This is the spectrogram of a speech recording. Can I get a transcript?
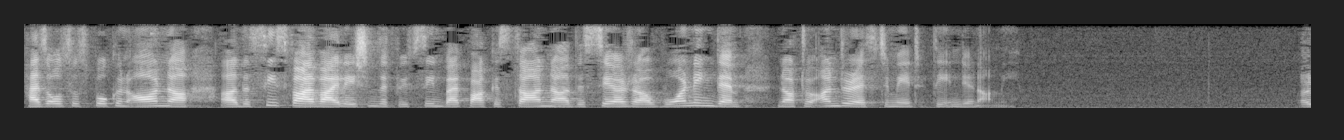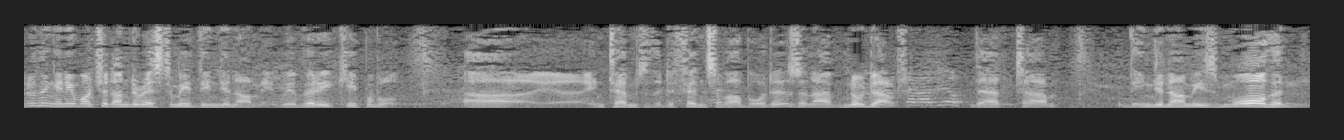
has also spoken on the ceasefire violations that we've seen by Pakistan this year, warning them not to underestimate the Indian Army. I don't think anyone should underestimate the Indian Army. We're very capable in terms of the defense of our borders, and I have no doubt that um, the Indian Army is more than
